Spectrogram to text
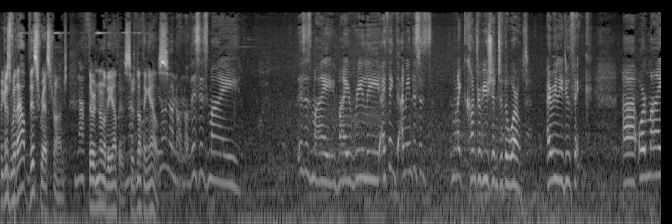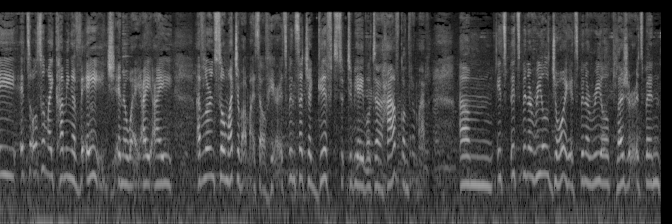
Because without this restaurant, Nothing. there are none of the others. There's nothing else. No, no, no, no. This is my this is my my really I think I mean this is my contribution to the world. I really do think. Uh, or my it's also my coming of age in a way. I, I I've learned so much about myself here. It's been such a gift to, to be able to have Contramar. Um, it's it's been a real joy. It's been a real pleasure. It's been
